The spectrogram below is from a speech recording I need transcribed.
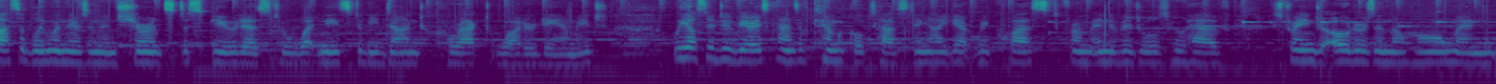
possibly when there's an insurance dispute as to what needs to be done to correct water damage. We also do various kinds of chemical testing. I get requests from individuals who have strange odors in their home and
